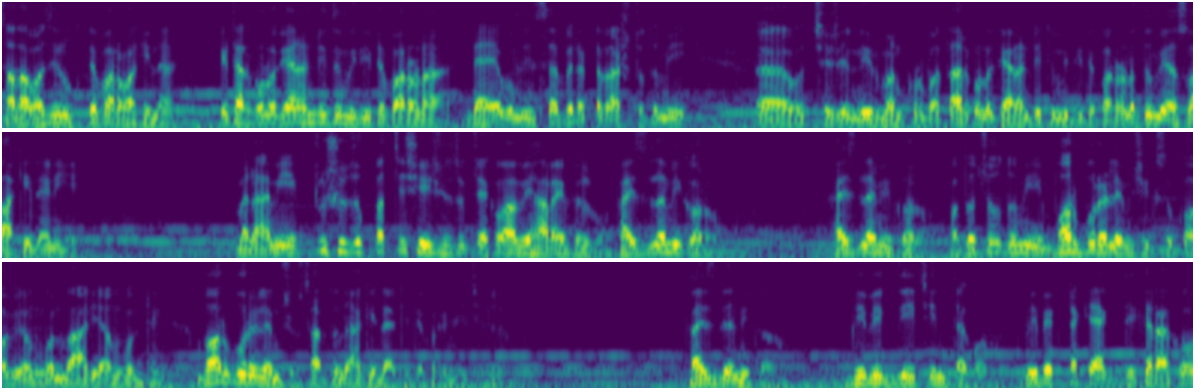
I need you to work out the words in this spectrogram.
সাদাবাজি রুখতে পারবা কিনা, এটার কোনো গ্যারান্টি তুমি দিতে পারো না। ন্যায় এবং ইনসাফের একটা রাষ্ট্র তুমি হচ্ছে যে নির্মাণ করবা, তার কোনো গ্যারান্টি তুমি দিতে পারো না, তুমি আসো আকিদা নিয়ে। মানে আমি একটু সুযোগ পাচ্ছি, সেই সুযোগটাকেও আমি হারাই ফেলব। ফাইজলামি করো ফাইজলামি করো। অথচ তুমি ভরপুর এলেম শিখছো, কবি অঙ্গন বা আরিয়া অঙ্গন থেকে। ভরপুর এলেম শিখছো আর তুমি আকিদা আকিদা করে নিয়েছিলাম। ফাইজলামি করো, বিবেক দিয়ে চিন্তা করো, বিবেকটাকে একদিকে রাখো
